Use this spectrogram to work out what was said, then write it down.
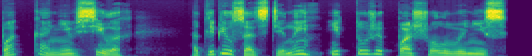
Пока не в силах. Отлепился от стены и тоже пошел вниз.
